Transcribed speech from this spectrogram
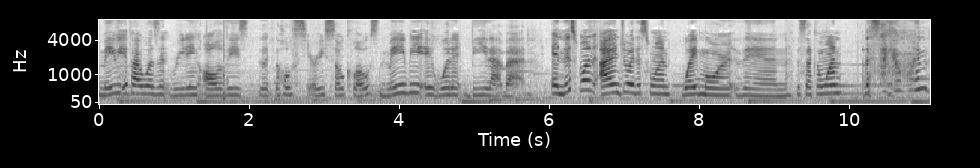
Maybe if I wasn't reading all of these, like the whole series so close, maybe it wouldn't be that bad. And this one, I enjoy this one way more than the second one. The second one,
